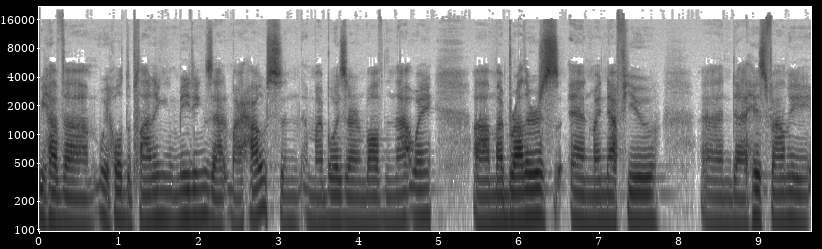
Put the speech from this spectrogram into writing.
we have um, we hold the planning meetings at my house, and, and my boys are involved in that way. Uh, my brothers and my nephew and uh, his family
